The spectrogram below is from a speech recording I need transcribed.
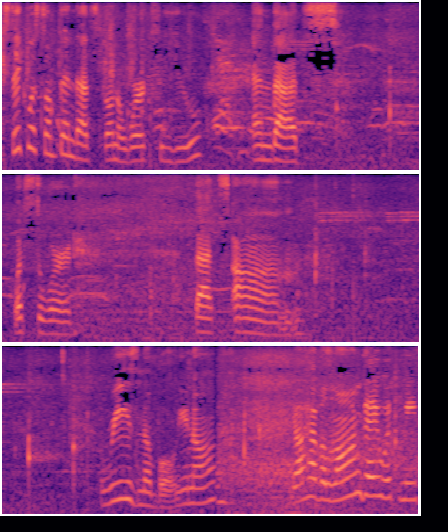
Stick with something that's gonna work for you and that's what's the word? That's um reasonable, you know? Y'all have a long day with me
